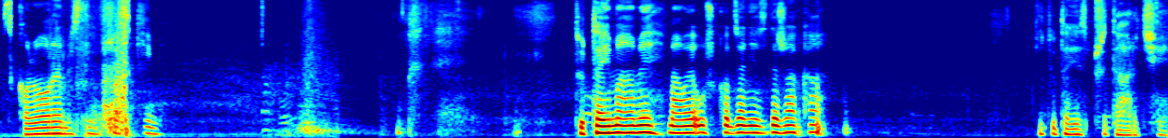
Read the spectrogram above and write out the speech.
z kolorem, z tym wszystkim. Tutaj mamy małe uszkodzenie zderzaka. I tutaj jest przytarcie.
